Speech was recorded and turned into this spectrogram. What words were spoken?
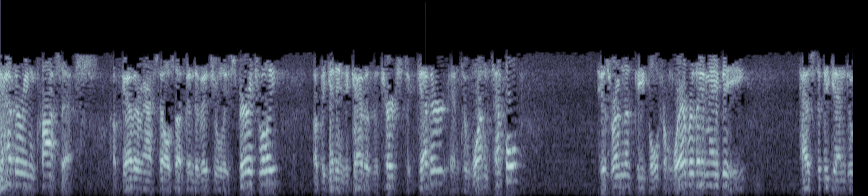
gathering process of gathering ourselves up individually, spiritually, of beginning to gather the church together into one temple, his remnant people, from wherever they may be, has to begin to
